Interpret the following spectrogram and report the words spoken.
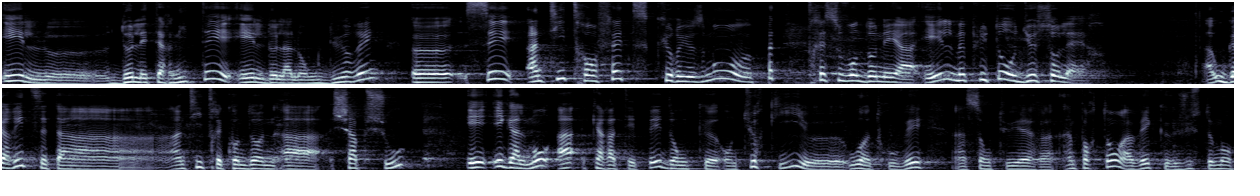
El de l'éternité, El de la longue durée, euh, c'est un titre en fait, curieusement, pas très souvent donné à El, mais plutôt au dieu solaire. À Ougarit, c'est un, titre qu'on donne à Shapshu, et également à Karatepe, donc euh, en Turquie, euh, où on trouvait un sanctuaire important avec justement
